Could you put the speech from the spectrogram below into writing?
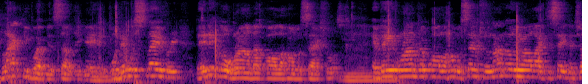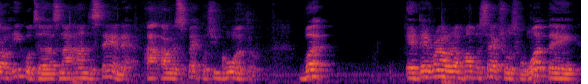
Black people have been subjugated. When there was slavery, they didn't go round up all the homosexuals. Mm-hmm. If they rounded up all the homosexuals, and I know y'all like to say that y'all equal to us, and I understand that. I, I respect what you're going through. But if they rounded up homosexuals for one thing,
